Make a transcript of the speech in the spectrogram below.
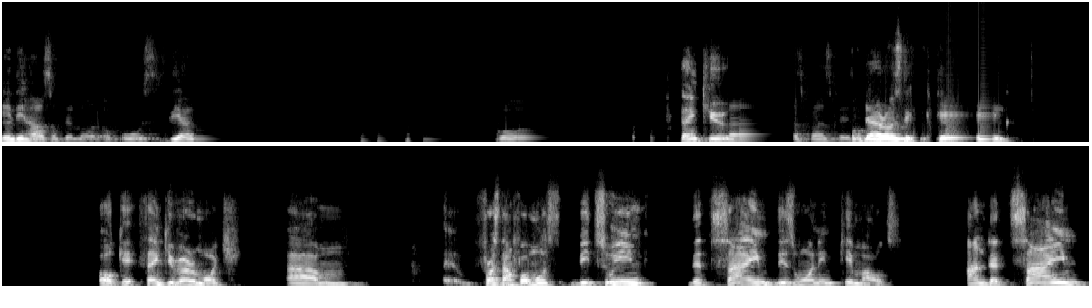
in the house of the Lord of hosts, their God. Thank you. Last verse, Darius the king. Okay, thank you very much. Um, first and foremost, between the time this warning came out and the time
